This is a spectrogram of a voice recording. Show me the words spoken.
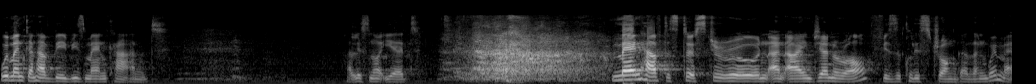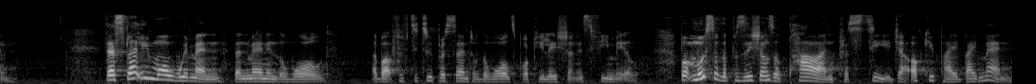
Women can have babies, men can't. At least not yet. men have testosterone and are, in general, physically stronger than women. There's slightly more women than men in the world. About 52% of the world's population is female. But most of the positions of power and prestige are occupied by men.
